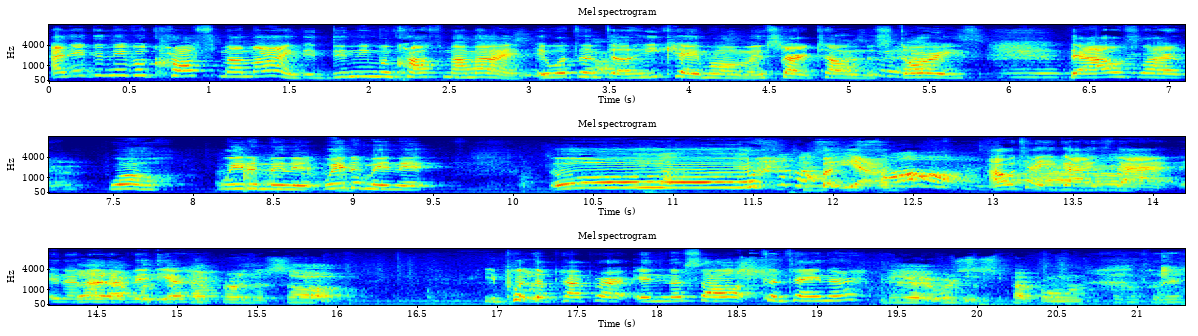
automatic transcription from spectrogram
and it didn't even cross my mind. It didn't even cross my mind. It wasn't until he came home and started telling the stories that I was like, whoa, wait a minute, wait a minute. Oh, but yeah, I will tell you guys that in another video. pepper in the salt. You put the pepper in the salt container. Yeah, where's this pepper one? Oh Lord,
